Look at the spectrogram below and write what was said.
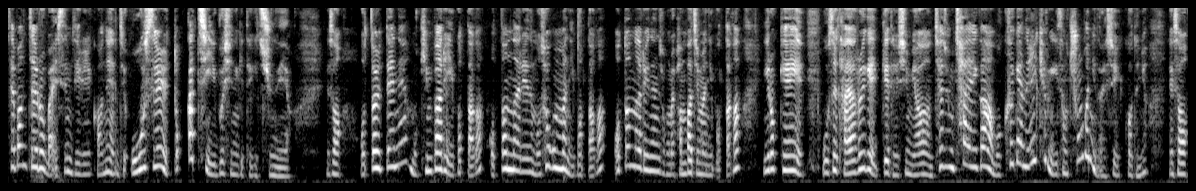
세 번째로 말씀드릴 거는 이제 옷을 똑같이 입으시는 게 되게 중요해요. 그래서 어떨 때는 뭐 긴팔을 입었다가 어떤 날에는 뭐 속옷만 입었다가 어떤 날에는 정말 반바지만 입었다가 이렇게 옷을 다르게 입게 되시면 체중 차이가 뭐 크게는 1kg 이상 충분히 날 수 있거든요. 그래서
